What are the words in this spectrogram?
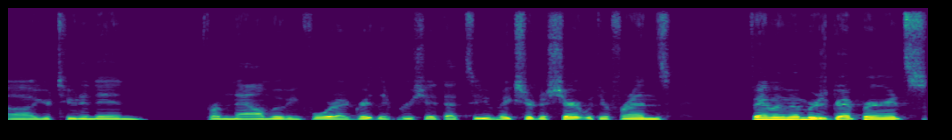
uh, you're tuning in from now moving forward, I greatly appreciate that too. Make sure to share it with your friends, family members, grandparents,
